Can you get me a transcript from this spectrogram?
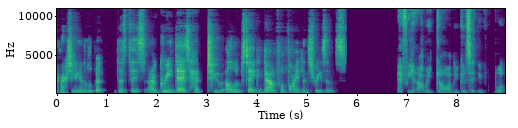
I'm actually getting a little bit there's this oh, Green Day's had 2 albums taken down for violence reasons. Every oh my god, you can see you what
